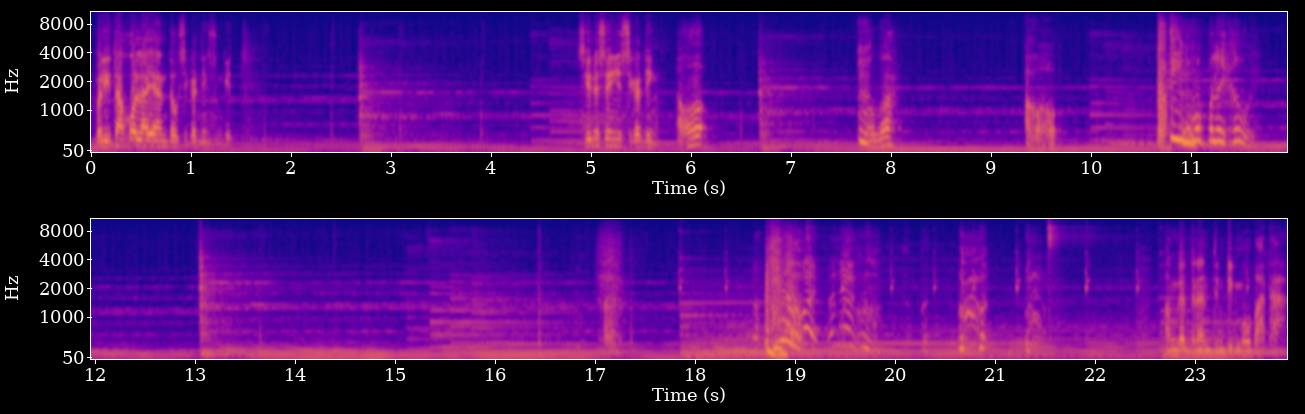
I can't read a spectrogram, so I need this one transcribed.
Balita ko, layan daw si Karding Sungkit. Sino sa inyo si Karding? Ako? Ako ba? Ako. Di naman pala ikaw eh. Ang ganda ng tindig mo, bata.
